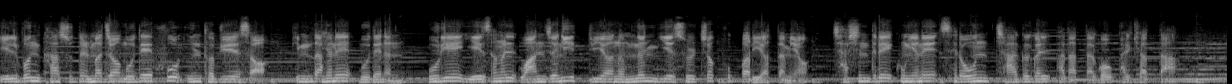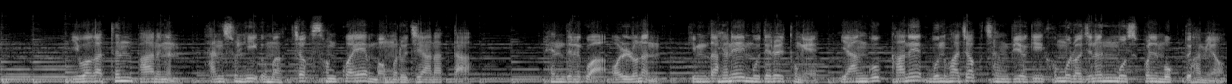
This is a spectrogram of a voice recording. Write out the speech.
일본 가수들마저 무대 후 인터뷰에서 김다현의 무대는 우리의 예상을 완전히 뛰어넘는 예술적 폭발이었다며 자신들의 공연에 새로운 자극을 받았다고 밝혔다. 이와 같은 반응은 단순히 음악적 성과에 머무르지 않았다. 팬들과 언론은 김다현의 무대를 통해 양국 간의 문화적 장벽이 허물어지는 모습을 목도하며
